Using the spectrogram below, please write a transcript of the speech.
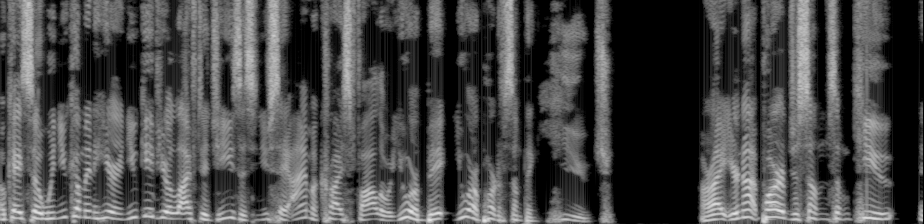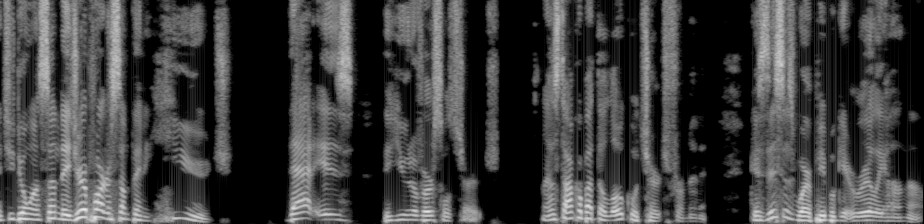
Okay, so when you come in here and you give your life to Jesus and you say, I am a Christ follower, you are big, you are a part of something huge. All right, you're not part of just something, something cute that you do on Sundays. You're a part of something huge. That is the universal church. Let's talk about the local church for a minute, because this is where people get really hung up.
